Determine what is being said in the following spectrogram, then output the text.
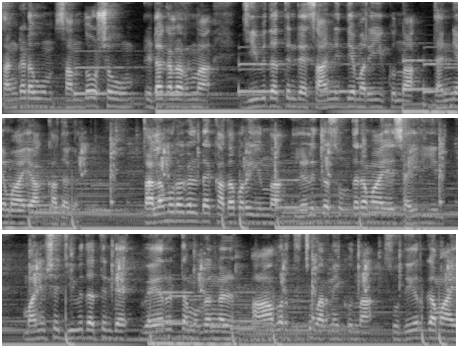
സങ്കടവും സന്തോഷവും ഇടകലർന്ന ജീവിതത്തിന്റെ സാന്നിധ്യമറിയിക്കുന്ന ധന്യമായ കഥകൾ. തലമുറകളുടെ കഥ പറയുന്ന ലളിത സുന്ദരമായ ശൈലിയിൽ മനുഷ്യ ജീവിതത്തിന്റെ വേറിട്ട മുഖങ്ങൾ ആവർത്തിച്ചു വർണിക്കുന്ന സുദീർഘമായ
